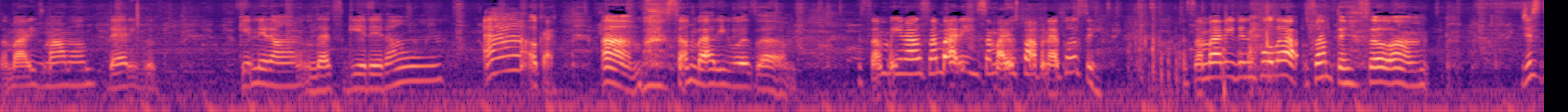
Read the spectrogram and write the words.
Somebody's mama, daddy was getting it on. Let's get it on. Ah, okay. Um, somebody was um, some you know somebody somebody was popping that pussy. Somebody didn't pull out something. So um, just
